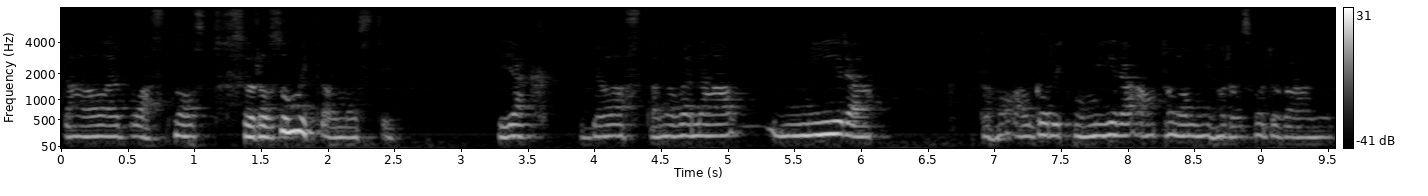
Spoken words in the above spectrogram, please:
dále vlastnost srozumitelnosti, jak byla stanovená míra toho algoritmu míra autonomního rozhodování.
